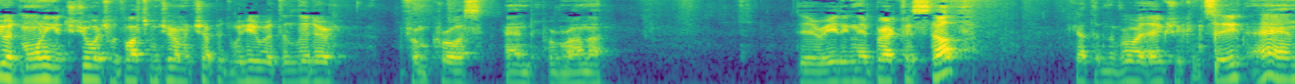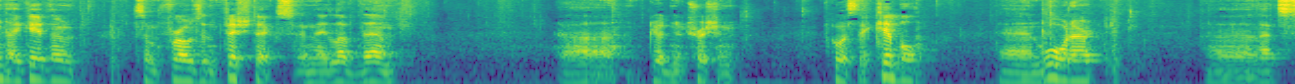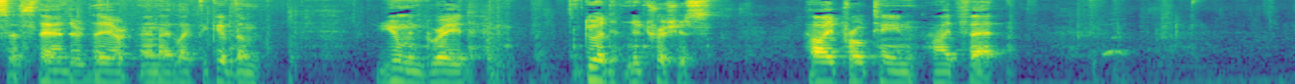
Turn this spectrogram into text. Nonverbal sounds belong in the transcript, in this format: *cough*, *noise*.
Good morning, it's George with Watchman German Shepherds. We're here with the litter from Cross and Piranha. They're eating their breakfast stuff. Got them the raw eggs, you can see. And I gave them some frozen fish sticks, and they love them. Uh, good nutrition. Of course, they kibble and water. Uh, that's standard there, and I'd like to give them human grade, good, nutritious, high protein, high fat,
